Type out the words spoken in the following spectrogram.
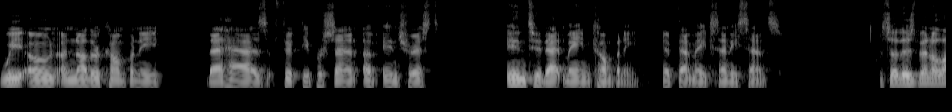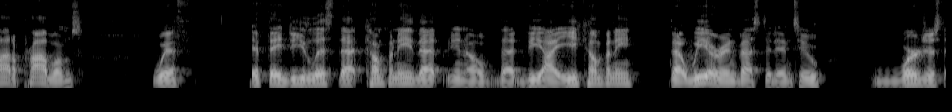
We own another company that has 50% of interest into that main company, if that makes any sense. So there's been a lot of problems with if they delist that company, that you know, that VIE company that we are invested into, we're just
